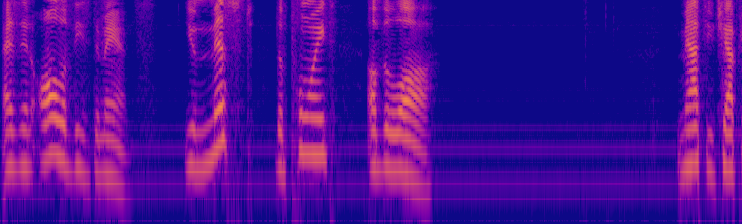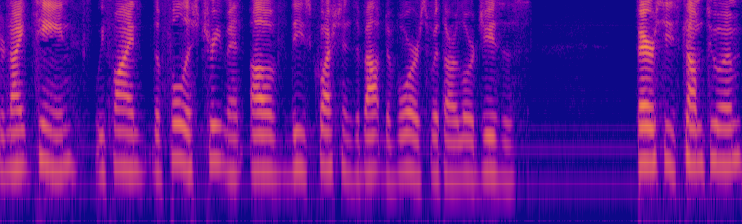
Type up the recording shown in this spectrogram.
as in all of these demands. You missed the point of the law. Matthew chapter 19, we find the fullest treatment of these questions about divorce with our Lord Jesus. Pharisees come to him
